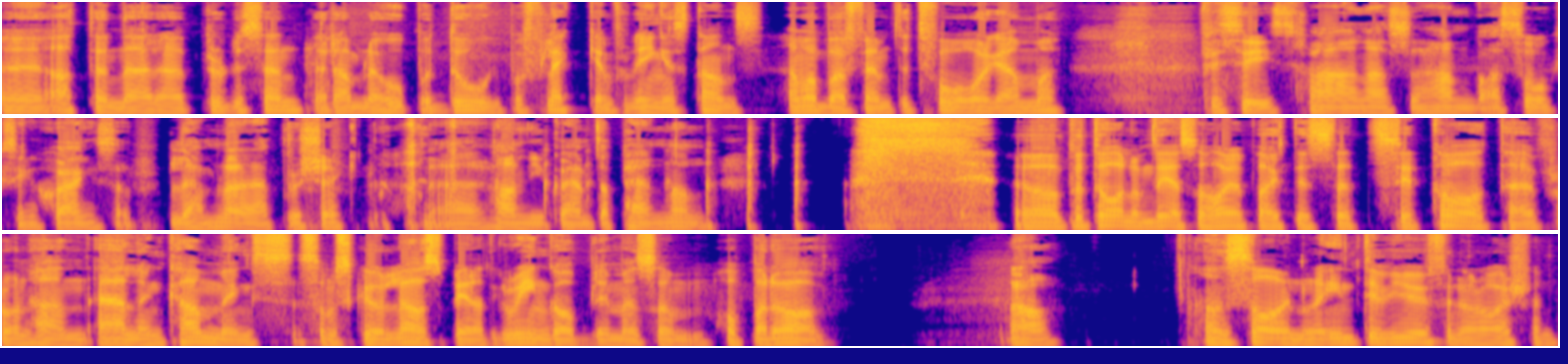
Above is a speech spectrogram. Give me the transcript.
eh, att den där producenten ramlade ihop och dog på fläcken från ingenstans. Han var bara 52 år gammal. Precis, fan alltså. Han bara såg sin chans att lämna det här projektet när han gick och hämtade pennan. Ja, på tal om det så har jag faktiskt ett citat här från han Alan Cummings som skulle ha spelat Green Goblin men som hoppade av. Ja, Han sa i någon intervju för några år sedan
